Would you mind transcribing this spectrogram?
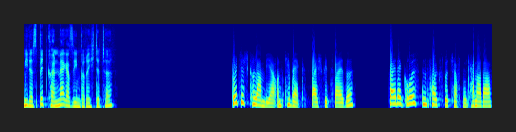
Wie das Bitcoin Magazine berichtete, British Columbia und Quebec beispielsweise, zwei der größten Volkswirtschaften Kanadas,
